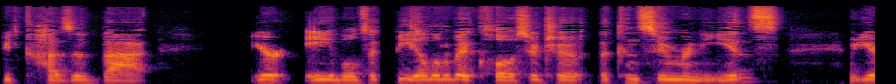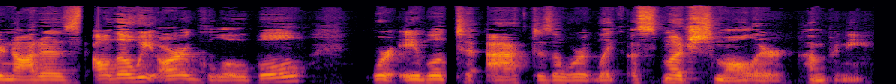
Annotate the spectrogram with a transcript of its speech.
Because of that, you're able to be a little bit closer to the consumer needs. You're not as, although we are global, we're able to act as a word like a much smaller company.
